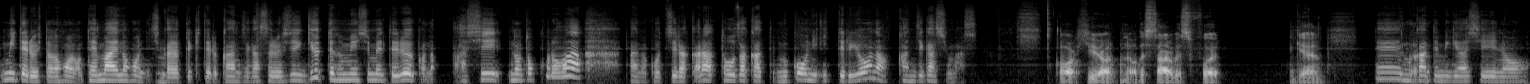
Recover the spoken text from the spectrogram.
見てる人の方の手前の方に近寄ってきてる感じがするし、ギュッて踏みしめてるこの足のところはあのこちらから遠ざかって向こうに行ってるような感じがします。Or here on the other side of his foot, again, で向かって右足の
